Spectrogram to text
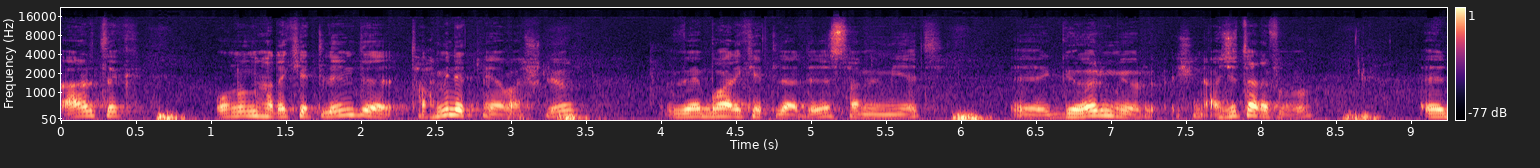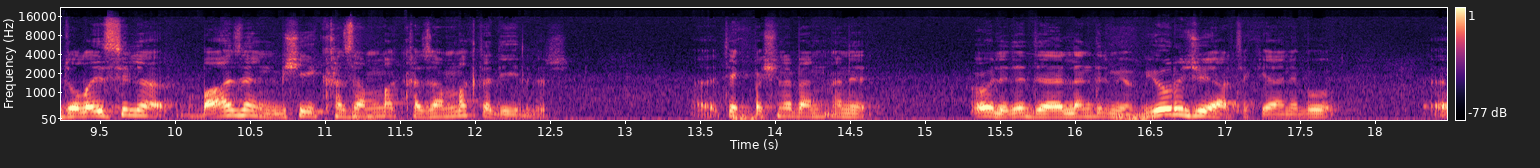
artık onun hareketlerini de tahmin etmeye başlıyor ve bu hareketlerde de samimiyet e, görmüyor. Şimdi acı tarafı bu. E, dolayısıyla bazen bir şeyi kazanmak kazanmak da değildir. E, tek başına ben hani öyle de değerlendirmiyorum. Yorucu artık yani bu e,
